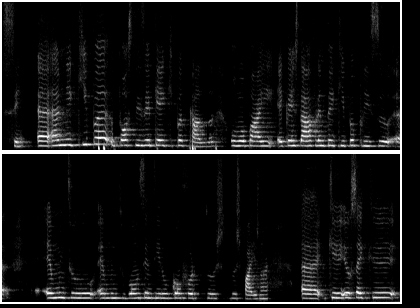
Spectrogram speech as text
Sim, a, a minha equipa, posso dizer que é a equipa de casa. O meu pai é quem está à frente da equipa, por isso é, é muito, é muito bom sentir o conforto dos, dos pais, não é? Uh, que eu sei que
